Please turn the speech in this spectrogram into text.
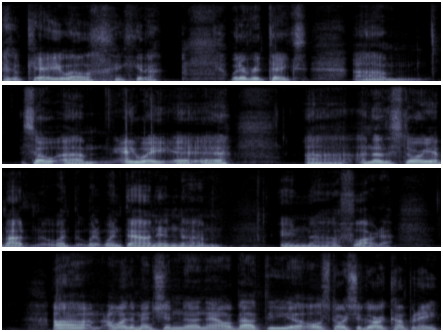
said, "Okay, well, you know, whatever it takes." Um, so um, anyway. Uh, uh uh, another story about what, what went down in um, in uh, Florida. Um, I wanted to mention uh, now about the All Star Cigar Company,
